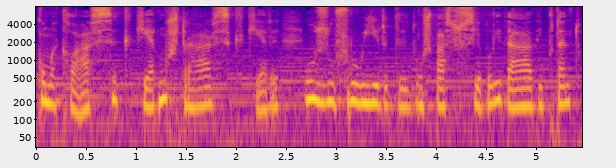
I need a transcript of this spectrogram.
com uma classe que quer mostrar-se, que quer usufruir de, de um espaço de sociabilidade e, portanto,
